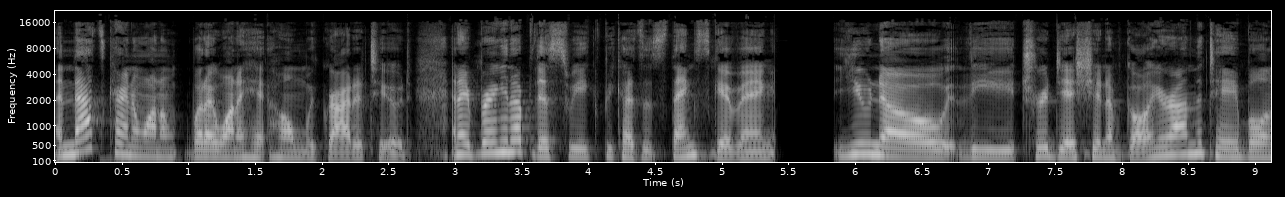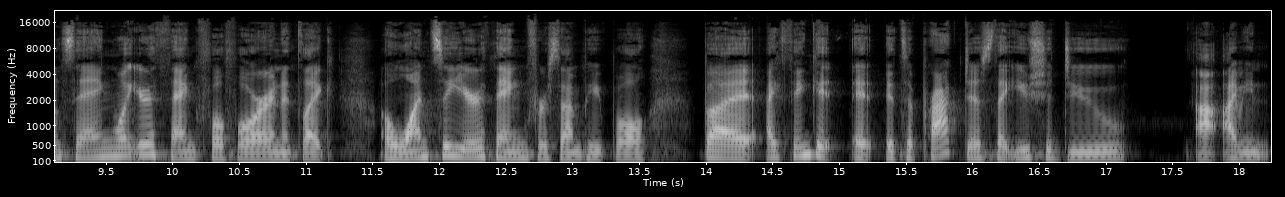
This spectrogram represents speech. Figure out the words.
And that's kind of what I want to hit home with gratitude. And I bring it up this week because it's Thanksgiving. you know the tradition of going around the table and saying what you're thankful for and it's like a once a year thing for some people but i think it, it it's a practice that you should do uh, i mean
